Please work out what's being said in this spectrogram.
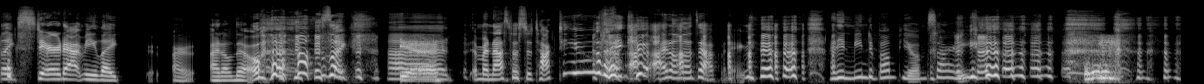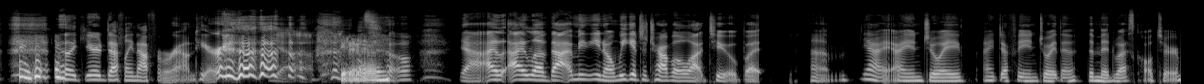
like stared at me like or I don't know. I was like, uh, Yeah. am I not supposed to talk to you? Like, I don't know what's happening. I didn't mean to bump you. I'm sorry. like, you're definitely not from around here. Yeah. Yeah. So, yeah, I, I love that. I mean, you know, we get to travel a lot too, but um, yeah, I, I enjoy, I definitely enjoy the, the Midwest culture.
